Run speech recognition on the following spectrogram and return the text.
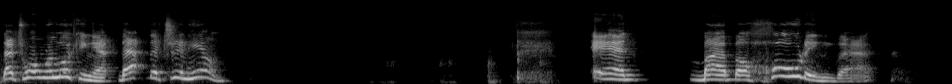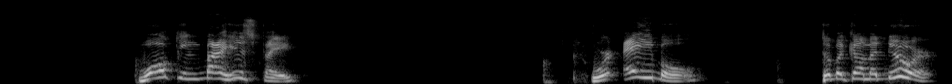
That's what we're looking at, that that's in Him. And by beholding that, walking by His faith, we're able to become a doer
